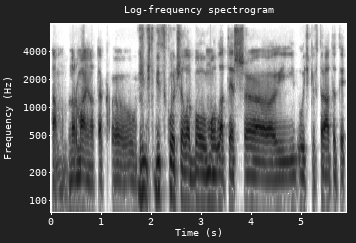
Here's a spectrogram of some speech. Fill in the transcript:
там нормально так е, відскочила, бо могла теж е, і очки втратити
